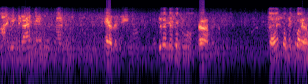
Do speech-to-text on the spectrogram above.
A liberdade é do carro. Ela, é, gente. Ah, mas... Đó, con thích quay. Đó.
